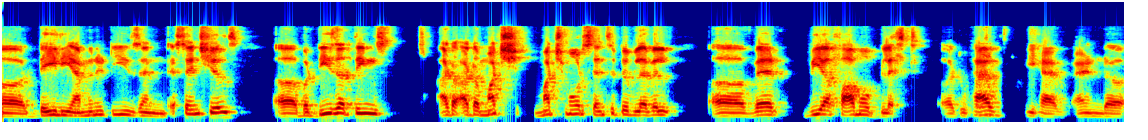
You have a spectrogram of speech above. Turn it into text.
uh, daily amenities and essentials, uh, but these are things at a, at a much much more sensitive level uh, where we are far more blessed uh, to have what we have and uh,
